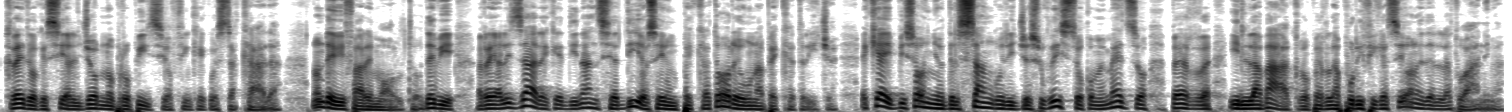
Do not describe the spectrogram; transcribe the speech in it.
credo che sia il giorno propizio affinché questo accada. Non devi fare molto, devi realizzare che dinanzi a Dio sei un peccatore o una peccatrice e che hai bisogno del sangue di Gesù Cristo come mezzo per il lavacro, per la purificazione della tua anima.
